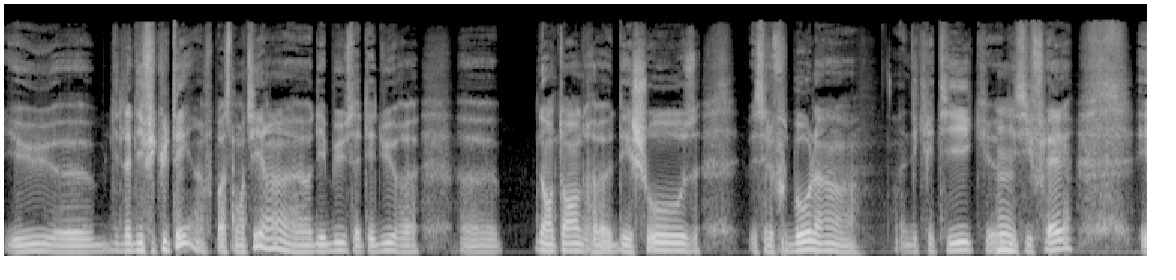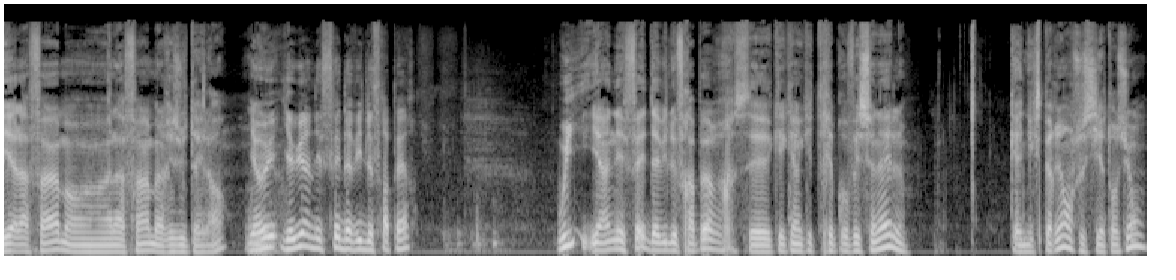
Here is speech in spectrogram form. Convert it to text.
Il y a eu euh, de la difficulté, hein, faut pas se mentir. Hein. Au début, c'était dur euh, euh, d'entendre des choses. C'est le football, hein, des critiques, hmm. des sifflets. Et à la fin, ben, à la fin, ben, le résultat est là. Il y, a eu, il y a eu un effet David Le Frappeur? Oui, il y a un effet. David Le Frappeur, c'est quelqu'un qui est très professionnel, qui a une expérience aussi, attention,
